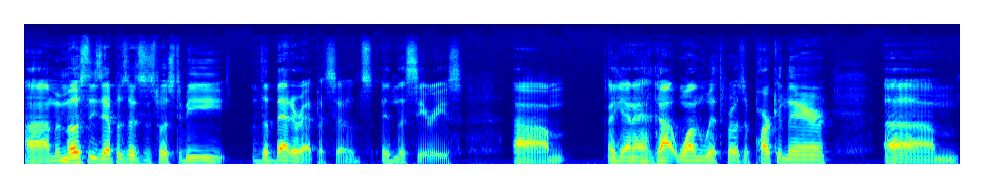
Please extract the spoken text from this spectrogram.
Um, and most of these episodes are supposed to be the better episodes in the series. Um, again, I got one with Rosa Park in there. Um,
